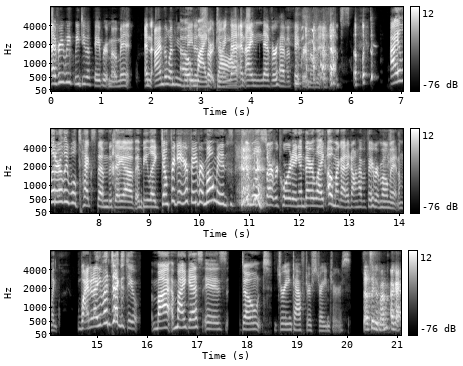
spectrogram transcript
Every week we do a favorite moment. And I'm the one who Oh made us my start doing that. And I never have a favorite moment of the episode. I literally will text them the day of and be like, "Don't forget your favorite moments," and we'll start recording. And they're like, "Oh my god, I don't have a favorite moment." I'm like, "Why did I even text you?" My my guess is don't drink after strangers. That's a good one. Okay.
